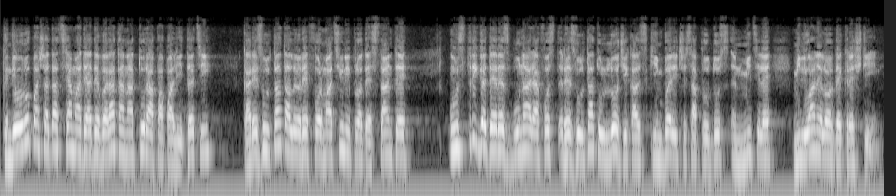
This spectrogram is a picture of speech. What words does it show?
Când Europa și-a dat seama de adevărata natura a papalității, ca rezultat al reformațiunii protestante, un strigă de răzbunare a fost rezultatul logic al schimbării ce s-a produs în mințile milioanelor de creștini.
